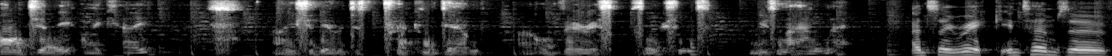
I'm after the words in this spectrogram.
rjik uh, you should be able to just track me down uh, on various socials using the handle there. And so, Rick, in terms of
